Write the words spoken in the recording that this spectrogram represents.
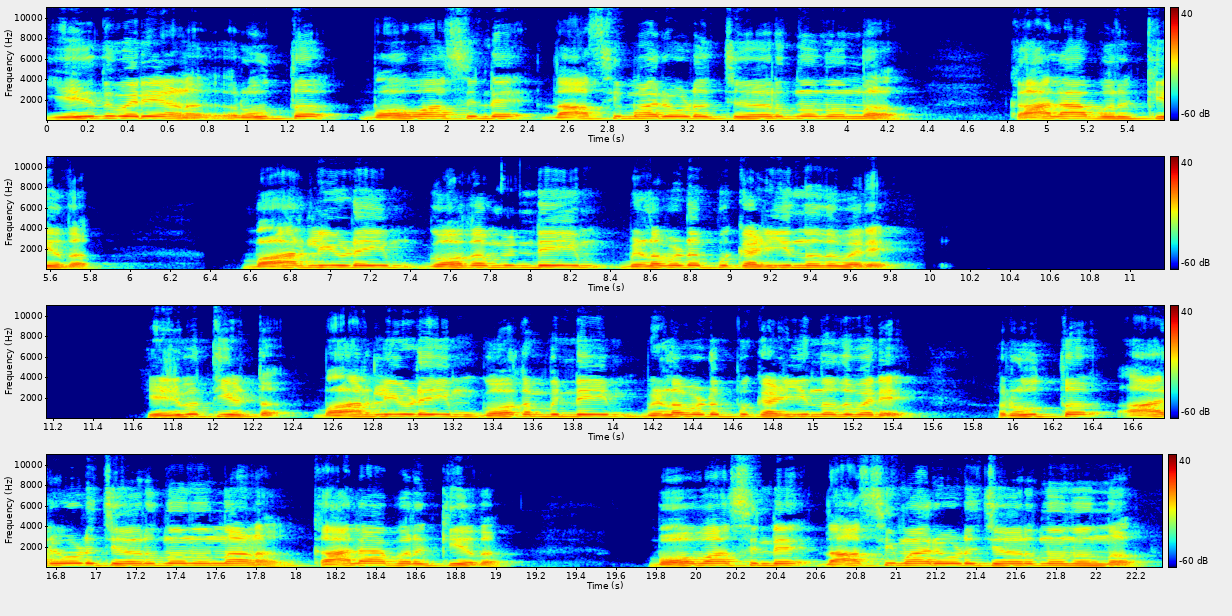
ഏതുവരെയാണ് റൂത്ത് ബോവാസിന്റെ ദാസിമാരോട് ചേർന്ന് നിന്ന് കാലാപുറുക്കിയത്? ബാർലിയുടെയും ഗോതമ്പിന്റെയും വിളവെടുപ്പ് കഴിയുന്നത് വരെ എഴുപത്തിയെട്ട്. ബാർലിയുടെയും ഗോതമ്പിന്റെയും വിളവെടുപ്പ് കഴിയുന്നതുവരെ റൂത്ത് ആരോട് ചേർന്ന് നിന്നാണ് കാലാപിറക്കിയത്? ബോവാസിന്റെ ദാസിമാരോട് ചേർന്ന് നിന്ന്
